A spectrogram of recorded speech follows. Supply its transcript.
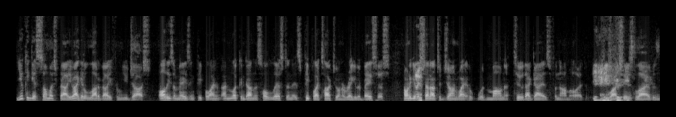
you can get so much value. I get a lot of value from you, Josh. All these amazing people. I'm, I'm looking down this whole list, and it's people I talk to on a regular basis. I want to give a I- shout out to John Whitewood Mana too. That guy is phenomenal. I Yeah, watch these live, and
